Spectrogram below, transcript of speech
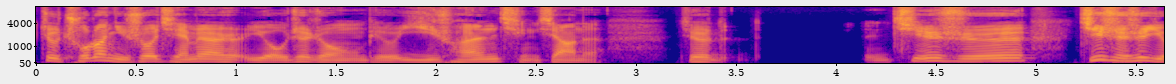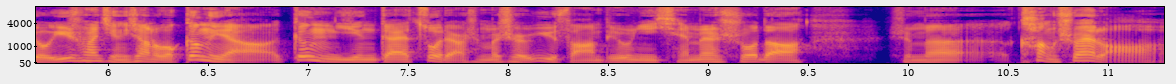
就除了你说前面有这种，比如遗传倾向的，就是其实即使是有遗传倾向的，我更要更应该做点什么事预防。比如你前面说到什么抗衰老，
